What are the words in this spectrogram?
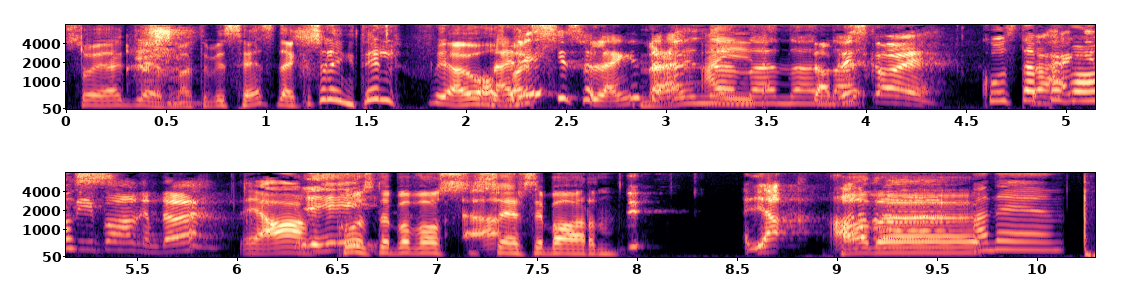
Så jeg gleder meg til vi ses. Det er ikke så lenge til, for vi er jo Nei, det er ikke så lenge til. nei, nei, nei, Da nei. vi skal. Kos deg på henger vi i Voss. baren, da. Ja. Kos deg på Voss. Ses i baren. Ja, Ha det. Ha det.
